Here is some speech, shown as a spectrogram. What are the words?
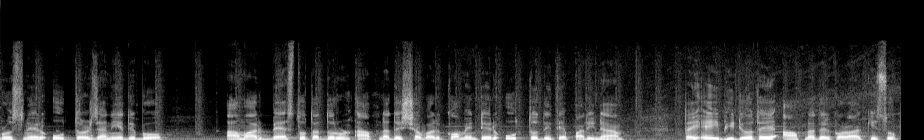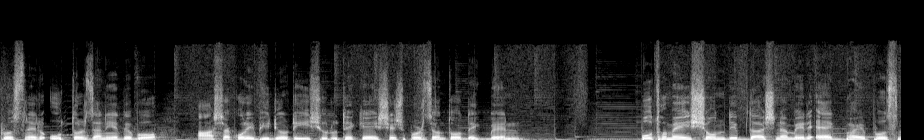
প্রশ্নের উত্তর জানিয়ে দেব। আমার ব্যস্ততার দরুন আপনাদের সবার কমেন্টের উত্তর দিতে পারি না। তাই এই ভিডিওতে আপনাদের করা কিছু প্রশ্নের উত্তর জানিয়ে দেব। আশা করি ভিডিওটি শুরু থেকে শেষ পর্যন্ত দেখবেন। প্রথমেই সন্দীপ দাস নামের এক ভাই প্রশ্ন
